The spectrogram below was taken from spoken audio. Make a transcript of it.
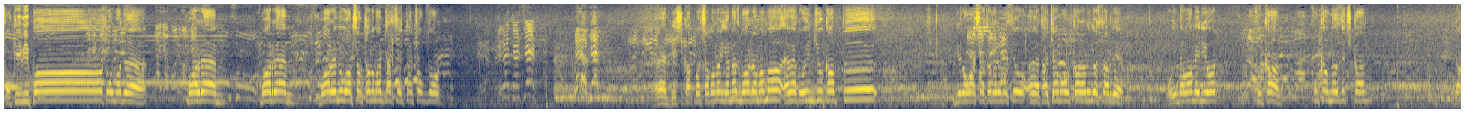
Çok iyi bir pas olmadı. Muharrem. Muharrem. Muharrem'i bu akşam tanımak gerçekten çok zor. Gel abi gel. Evet beşik atma çabaları yemez Muharrem ama evet oyuncu kaptı. Bir rovaşata denemesi. Evet hakem out kararını gösterdi. Oyun devam ediyor. Furkan. Furkan'la hızlı çıkan. Ya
